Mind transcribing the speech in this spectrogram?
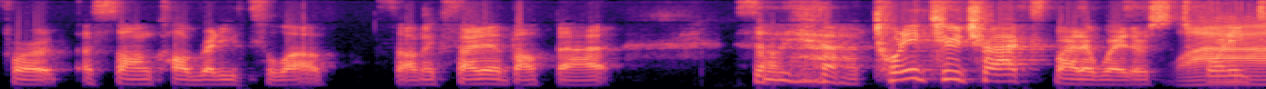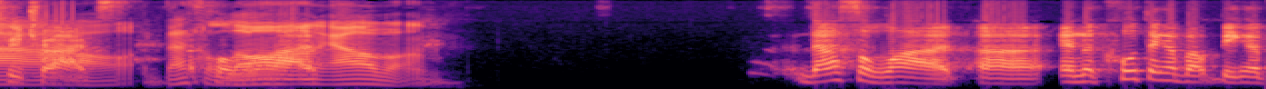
for a song called Ready to Love. So I'm excited about that. So yeah, 22 tracks, by the way. There's 22 tracks. wow. That's a a long lot. album. That's a lot. Uh, and the cool thing about being an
